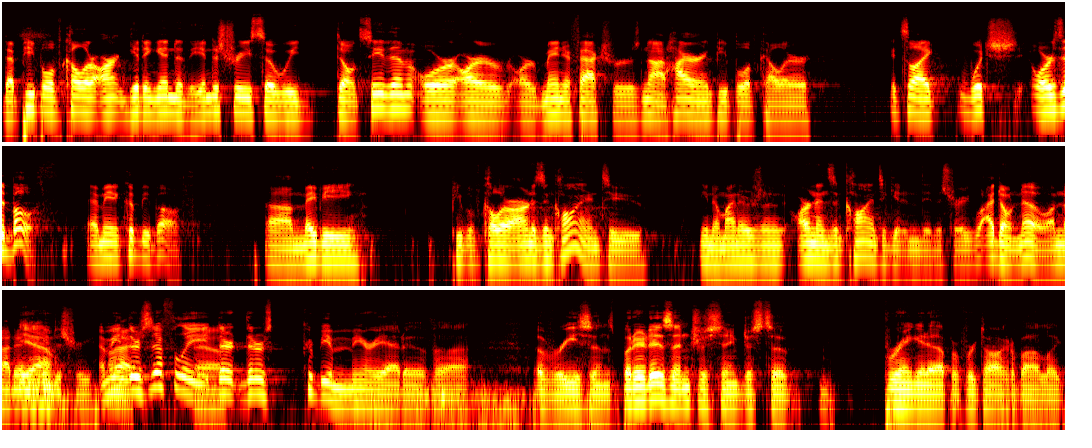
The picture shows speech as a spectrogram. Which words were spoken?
that people of color aren't getting into the industry, so we don't see them, or are are manufacturers not hiring people of color? It's like which, or is it both? I mean, it could be both. Uh, maybe people of color aren't as inclined to, you know, minorities aren't as inclined to get into the industry. I don't know. I'm not in the industry. I mean, But- there's definitely there there's could be a myriad of uh, of reasons, but it is interesting just to bring it up if we're talking about like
